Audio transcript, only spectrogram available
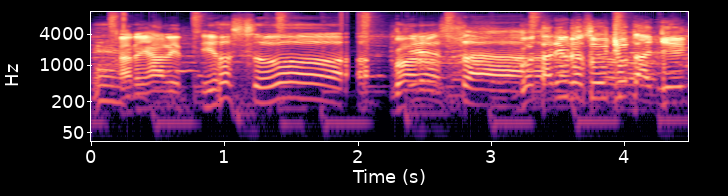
Hari Halid. Yusuf. Gua harus. Gua tadi udah sujud anjing.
